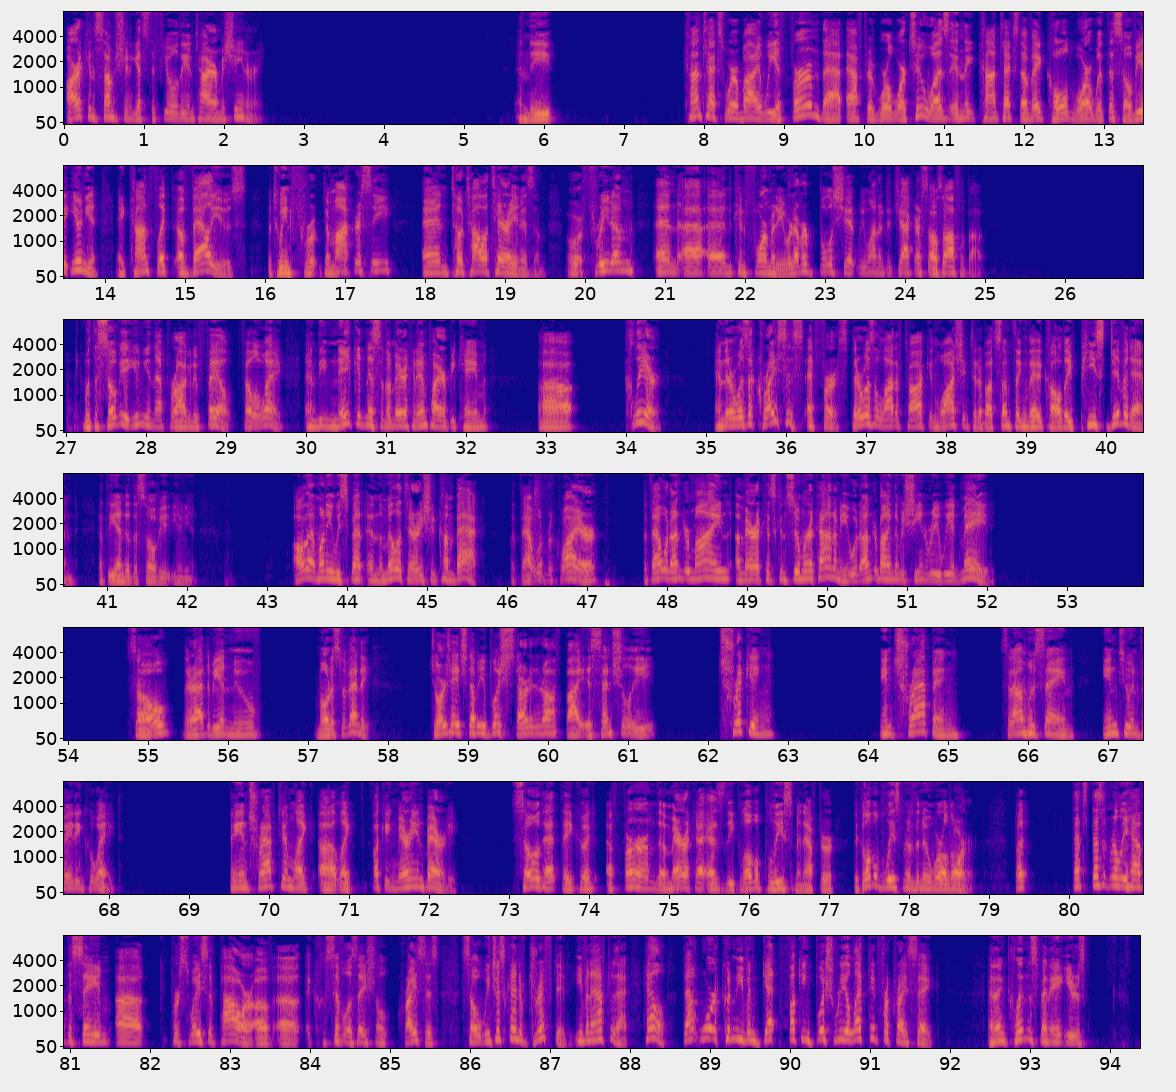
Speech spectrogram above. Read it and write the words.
Our consumption gets to fuel the entire machinery. And the context whereby we affirmed that after World War II was in the context of a Cold War with the Soviet Union, a conflict of values between fr- democracy and totalitarianism, or freedom and uh, and conformity, whatever bullshit we wanted to jack ourselves off about. With the Soviet Union, that prerogative failed, fell away, and the nakedness of American empire became uh, clear. And there was a crisis at first. There was a lot of talk in Washington about something they called a peace dividend at the end of the Soviet Union. All that money we spent in the military should come back, but that would require, but that would undermine America's consumer economy. It would undermine the machinery we had made. So there had to be a new modus vivendi. George H.W. Bush started it off by essentially tricking entrapping Saddam Hussein into invading Kuwait. They entrapped him like uh, like fucking Marion Barry, so that they could affirm the America as the global policeman after the global policeman of the New World Order. But that doesn't really have the same uh, persuasive power of uh, a civilizational crisis. So we just kind of drifted even after that. Hell, that war couldn't even get fucking Bush reelected for Christ's sake. And then Clinton spent eight years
